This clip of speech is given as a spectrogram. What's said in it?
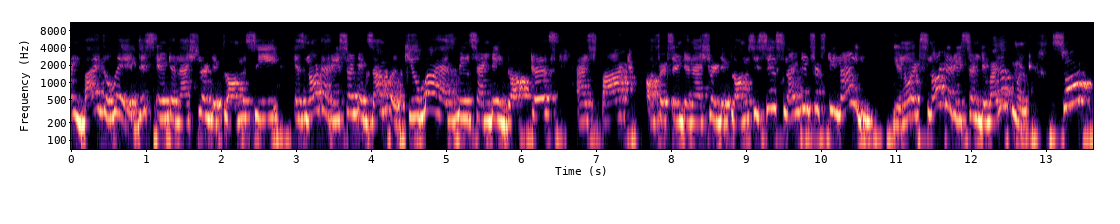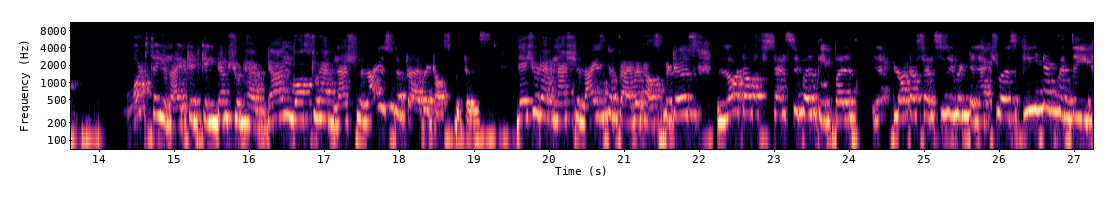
And by the way, this international diplomacy is not a recent example. Cuba has been sending doctors as part of its international diplomacy since 1959. You know, it's not a recent development. So what the United Kingdom should have done was to have nationalized the private hospitals. They should have nationalized the private hospitals. Lot of sensible people, lot of sensitive intellectuals pleaded with the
